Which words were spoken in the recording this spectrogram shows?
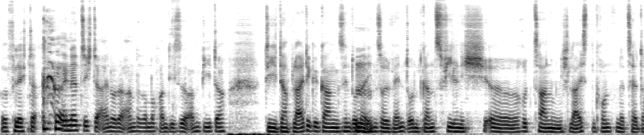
Äh, vielleicht erinnert sich der ein oder andere noch an diese Anbieter, die da pleite gegangen sind oder mhm. insolvent und ganz viel nicht äh, Rückzahlung nicht leisten konnten, etc.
